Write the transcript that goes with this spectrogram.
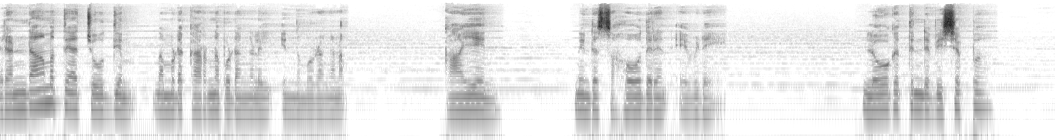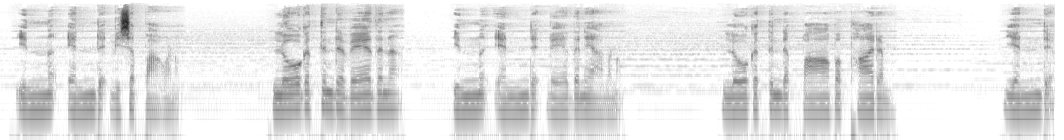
രണ്ടാമത്തെ ആ ചോദ്യം നമ്മുടെ കർണപുടങ്ങളിൽ ഇന്ന് മുഴങ്ങണം. കായേൻ നിന്റെ സഹോദരൻ എവിടെ? ലോകത്തിന്റെ വിശപ്പ് ഇന്ന് എന്റെ വിശപ്പാവണം. ലോകത്തിന്റെ വേദന ഇന്ന് എന്റെ വേദനയാവണം. ലോകത്തിന്റെ പാപഭാരം എന്റെ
